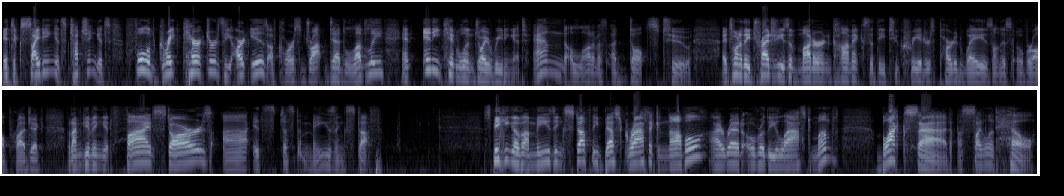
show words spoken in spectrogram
It's exciting, it's touching, it's full of great characters. The art is, of course, drop dead lovely, and any kid will enjoy reading it, and a lot of us adults too. It's one of the tragedies of modern comics that the two creators parted ways on this overall project, but I'm giving it five stars. Uh, it's just amazing stuff. Speaking of amazing stuff, the best graphic novel I read over the last month Blacksad, A Silent Hell.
